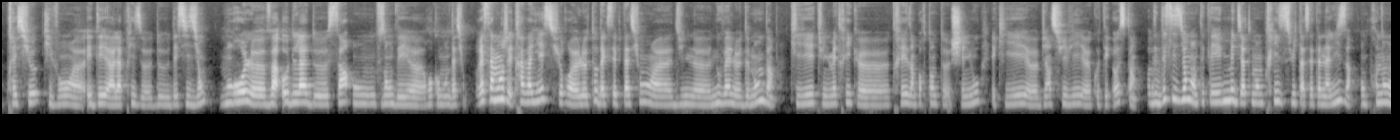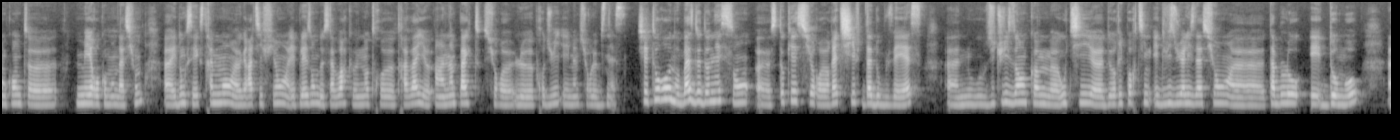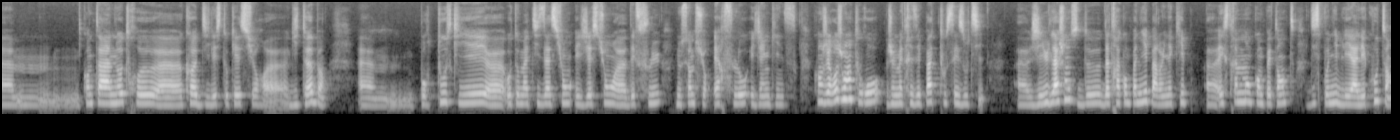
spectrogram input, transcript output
précieux qui vont aider à la prise de décision. Mon rôle va au-delà de ça en faisant des recommandations. Récemment, j'ai travaillé sur le taux d'acceptation d'une nouvelle demande qui est une métrique très importante chez nous et qui est bien suivie côté host. Des décisions ont été immédiatement prises suite à cette analyse en prenant en compte mes recommandations. Euh, et donc c'est extrêmement euh, gratifiant et plaisant de savoir que notre travail a un impact sur euh, le produit et même sur le business. Chez Toro, nos bases de données sont stockées sur Redshift d'AWS. Nous utilisons comme outil de reporting et de visualisation Tableau et Domo. Quant à notre code, il est stocké sur GitHub. Euh, pour tout ce qui est euh, automatisation et gestion euh, des flux, nous sommes sur Airflow et Jenkins. Quand j'ai rejoint Turo, je ne maîtrisais pas tous ces outils. j'ai eu de la chance d'être accompagnée par une équipe extrêmement compétente, disponible et à l'écoute,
